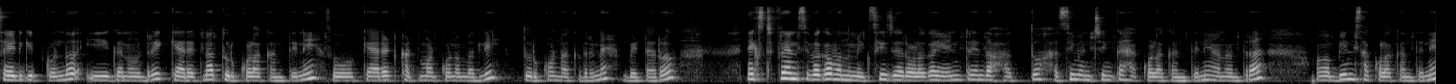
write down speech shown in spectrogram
ಸೈಡ್ಗೆ ಇಟ್ಕೊಂಡು ಈಗ ನೋಡಿರಿ ಕ್ಯಾರೆಟ್ನ ತುರ್ಕೊಳಕಂತೀನಿ ಸೊ ಕ್ಯಾರೆಟ್ ಕಟ್ ಮಾಡ್ಕೊಳ್ಳೋ ಬದಲಿ ತುರ್ಕೊಂಡು ಹಾಕಿದ್ರೇ ಬೆಟರು ನೆಕ್ಸ್ಟ್ ಫ್ರೆಂಡ್ಸ್ ಇವಾಗ ಒಂದು ಮಿಕ್ಸಿ ಜಾರ್ ಒಳಗೆ ಎಂಟರಿಂದ ಹತ್ತು ಹಸಿಮೆಣ್ಸಿನ್ಕಾಯಿ ಹಾಕ್ಕೊಳಕಂತೀನಿ ಆನಂತರ ಬೀನ್ಸ್ ಹಾಕ್ಕೊಳಕಂತೀನಿ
